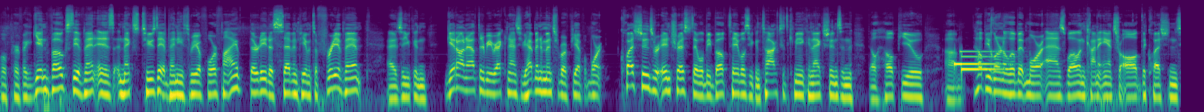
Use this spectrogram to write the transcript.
Well, perfect. Again, folks, the event is next Tuesday at Venue 304, 5.30 to 7 p.m. It's a free event, uh, so you can get on out there to be recognized. If you have been a mentor or if you have more questions or interests, there will be both tables. You can talk to the community connections, and they'll help you um, help you learn a little bit more as well, and kind of answer all the questions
